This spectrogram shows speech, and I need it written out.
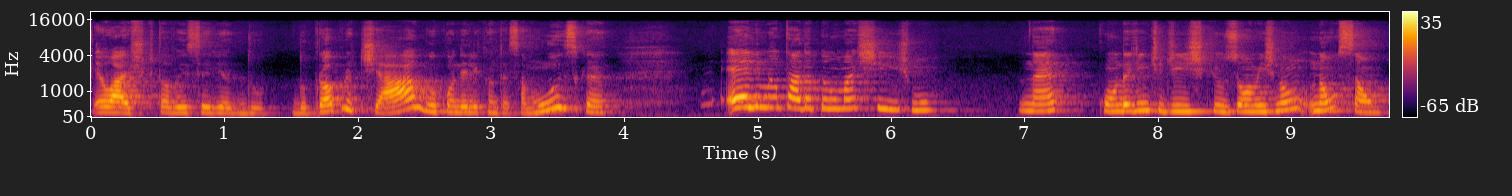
eu acho que talvez seria do, do próprio Tiago, quando ele canta essa música, é alimentada pelo machismo, né? Quando a gente diz que os homens não, não são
